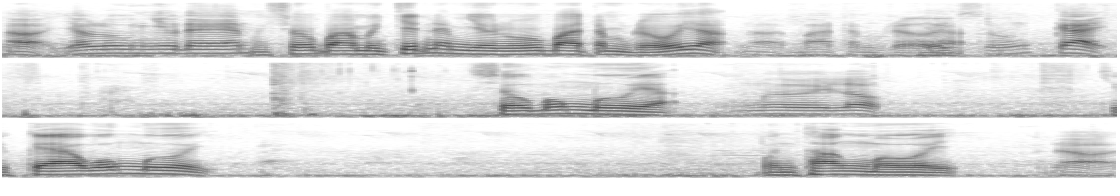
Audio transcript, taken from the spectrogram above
Rồi giao luôn nhiêu đem số 39 em giao luôn 350 ạ rồi 350 dạ. xuống cây số 40 ạ à. 10 luôn chiều cao 40 Quỳnh thân 10 rồi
